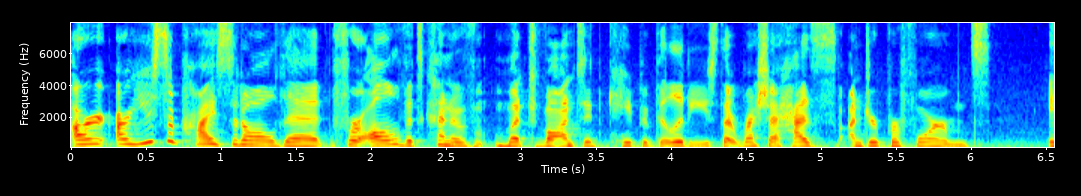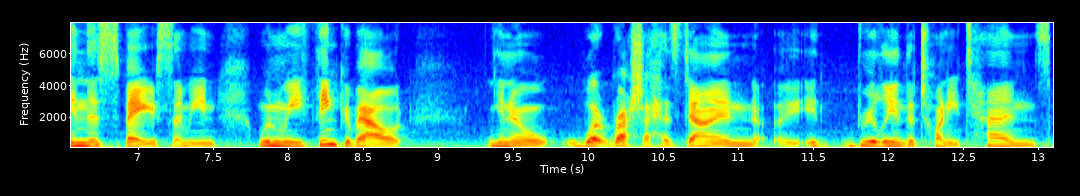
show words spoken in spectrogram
Are, are you surprised at all that, for all of its kind of much vaunted capabilities, that Russia has underperformed in this space. I mean, when we think about you know what Russia has done it, really in the 2010s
